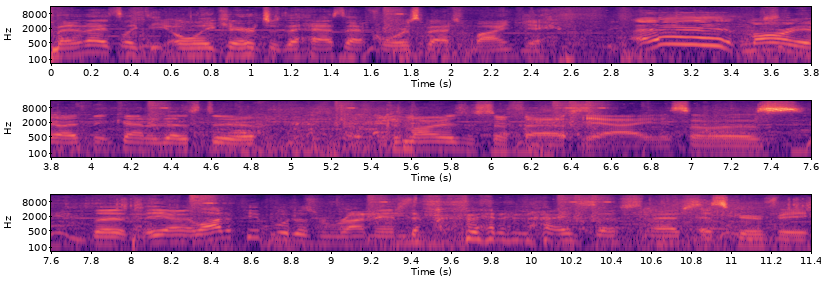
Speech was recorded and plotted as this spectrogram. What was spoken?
Meta Knight's like the only character that has that force match mind game. Eh, Mario, I think, kind of does too. Because Mario's is so fast. Yeah, it's those. But yeah, a lot of people just run into Meta Knight so smash. It's goofy.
